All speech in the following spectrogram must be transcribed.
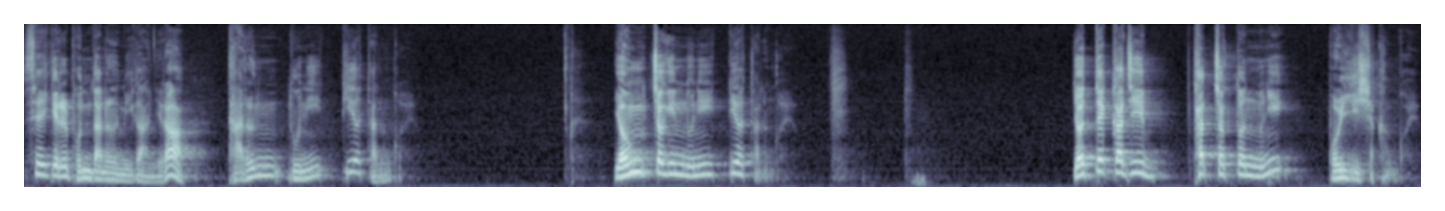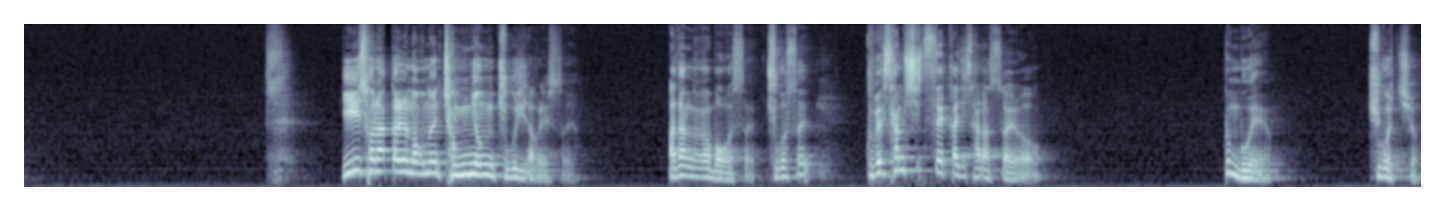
세계를 본다는 의미가 아니라 다른 눈이 띄었다는 거예요. 영적인 눈이 띄었다는 거예요. 여태까지 다쳤던 눈이 보이기 시작한 거예요. 이 선악과를 먹으면 정령 죽으리라고 그랬어요. 아담가가 먹었어요. 죽었어요? 930세까지 살았어요. 그럼 뭐예요? 죽었죠.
